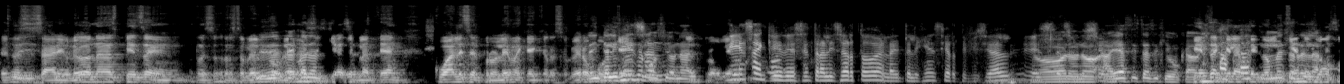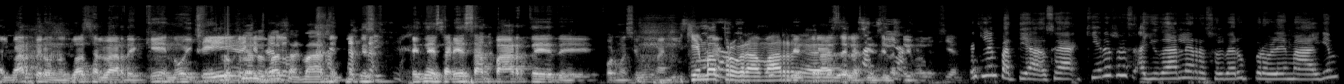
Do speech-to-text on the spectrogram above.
Es necesario. Luego nada más piensan en resolver el problema, ni siquiera se plantean cuál es el problema que hay que resolver. La inteligencia emocional. Piensan que descentralizar todo en la inteligencia artificial es. No, no, no, allá sí estás equivocado. Piensan que la tecnología nos va a salvar, pero nos va a salvar de qué, ¿no? Y sí, qué nos va a salvar. Entonces, es necesaria esa parte de formación humanista. ¿Quién va a programar detrás de la ciencia y la tecnología? Es la empatía, o sea, quieres ayudarle a resolver un problema a alguien,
